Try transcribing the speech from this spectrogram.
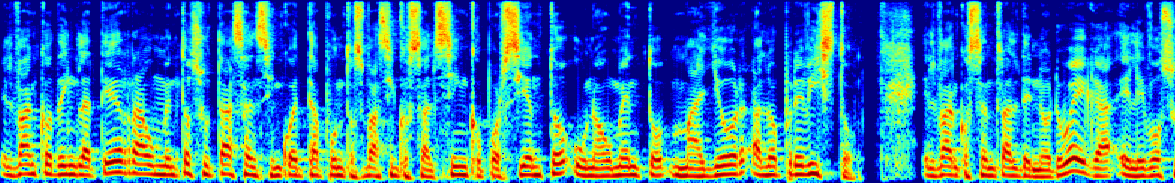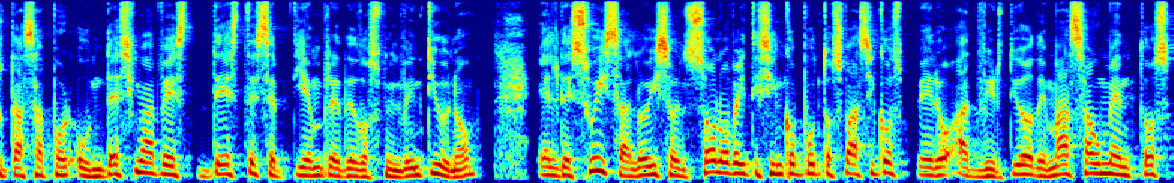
El Banco de Inglaterra aumentó su tasa en 50 puntos básicos al 5%, un aumento mayor a lo previsto. El Banco Central de Noruega elevó su tasa por undécima vez desde septiembre de 2021. El de Suiza lo hizo en solo 25 puntos básicos, pero advirtió de más aumentos.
